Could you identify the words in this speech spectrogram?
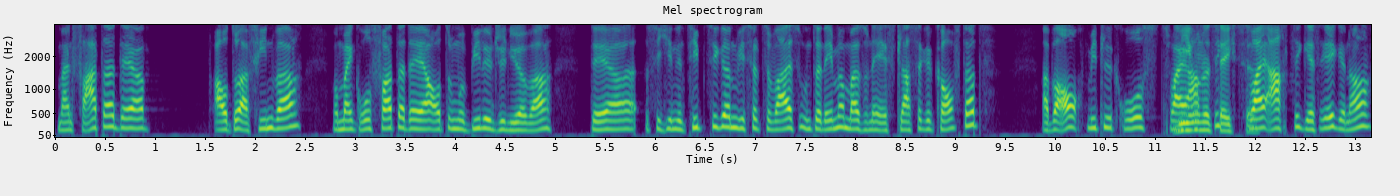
Mein Vater, der autoaffin war, und mein Großvater, der ja Automobilingenieur war, der sich in den 70ern, wie es halt so war, als Unternehmer mal so eine S-Klasse gekauft hat. Aber auch mittelgroß, 280, 116. 280 SE, genau.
